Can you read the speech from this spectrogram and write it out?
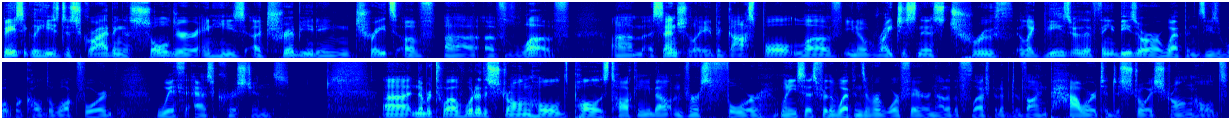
basically, he's describing a soldier and he's attributing traits of uh, of love. Um, essentially, the gospel, love, you know, righteousness, truth. Like these are the things. These are our weapons. These are what we're called to walk forward with as Christians. Uh, number 12, what are the strongholds Paul is talking about in verse 4 when he says, For the weapons of our warfare are not of the flesh, but of divine power to destroy strongholds?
